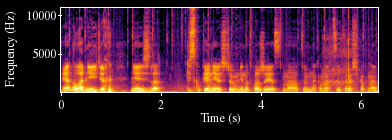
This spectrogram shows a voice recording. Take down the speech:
Nie, no ładnie idzie. Nie jest źle. Jakieś skupienie jeszcze u mnie na twarzy jest, na tym, na kamerce, teraz się kapnąłem.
